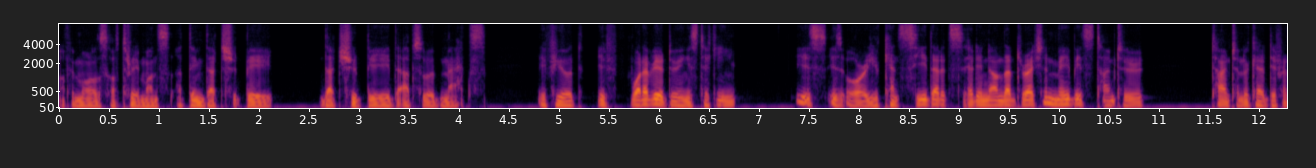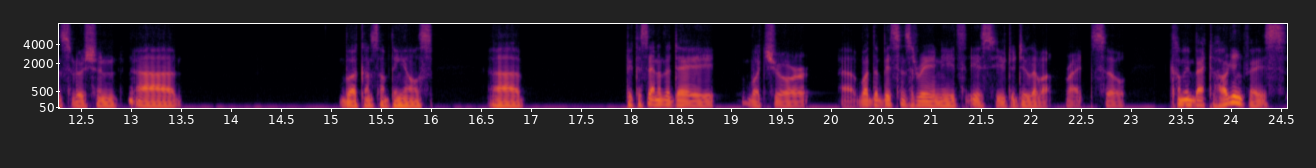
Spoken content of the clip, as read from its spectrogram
of immortals of three months. I think that should be that should be the absolute max. If you if whatever you're doing is taking is is or you can see that it's heading down that direction, maybe it's time to time to look at a different solution, uh, work on something else. Uh, because at the end of the day, what your uh, what the business really needs is you to deliver, right? So coming back to Hugging Face,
